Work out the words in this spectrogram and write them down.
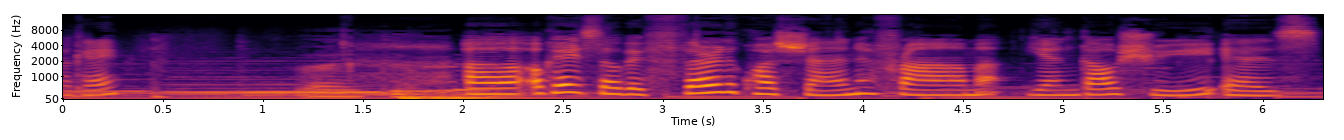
okay uh, okay so the third question from yan gaoxu is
